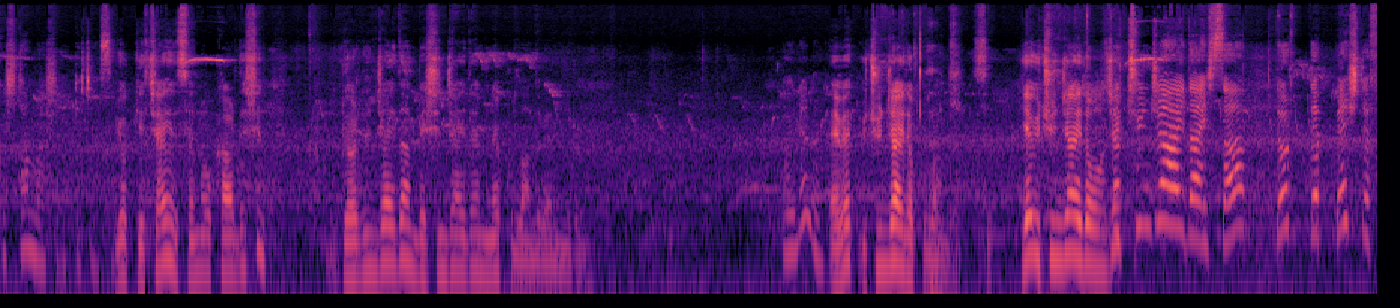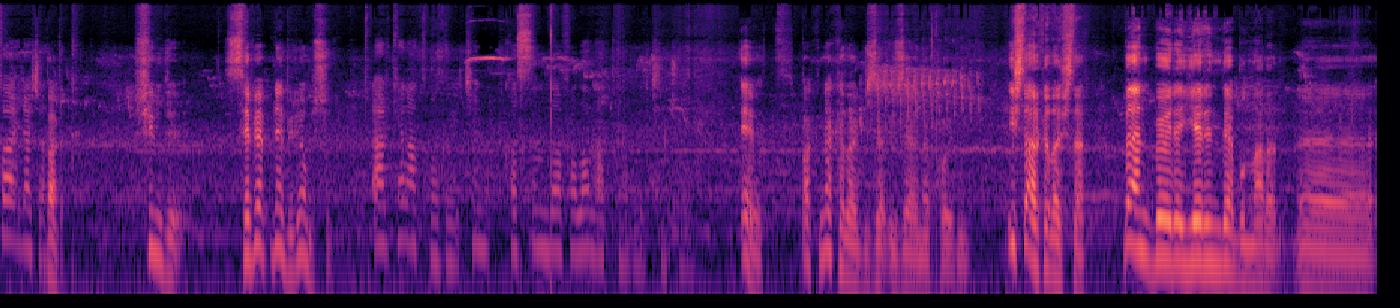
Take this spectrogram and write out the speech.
kıştan başladık geçen sene. Yok geçen yıl senin o kardeşin dördüncü aydan beşinci aydan ne kullandı benim ürünü? Öyle mi? Evet, üçüncü ayda kullandı. Ya üçüncü ayda olacak? Üçüncü aydaysa dört de beş defa ilaç attık. Bak. Şimdi sebep ne biliyor musun? Erken atmadığı için, Kasım'da falan atmadığı için çoğu. Evet. Bak ne kadar güzel üzerine koydun. İşte arkadaşlar ben böyle yerinde bunların eee,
